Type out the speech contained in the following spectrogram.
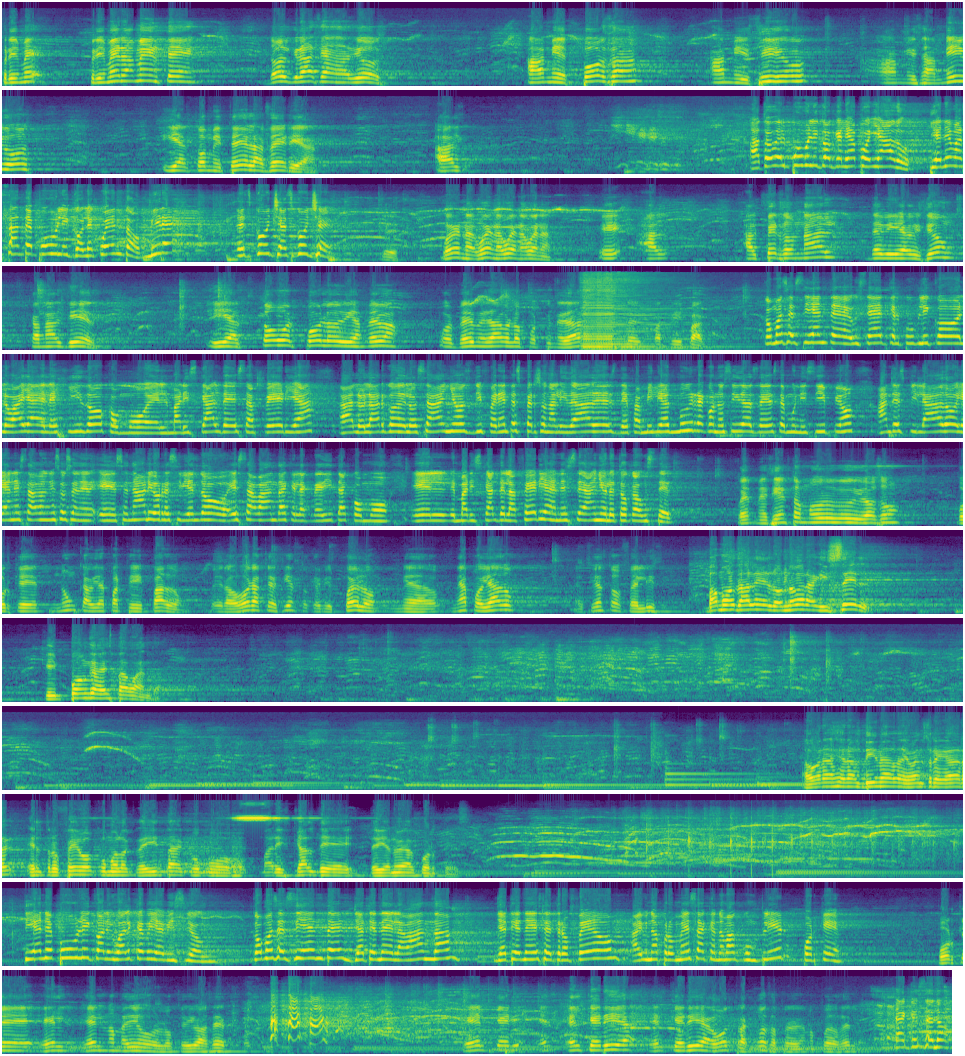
primer- primeramente, doy gracias a Dios, a mi esposa, a mis hijos, a mis amigos y al comité de la feria. Al- A todo el público que le ha apoyado. Tiene bastante público, le cuento. Mire, escuche, escuche. Sí. Buena, buena, buena, buena. Eh, al, al personal de Villavisión, Canal 10, y a todo el pueblo de Villanueva por haberme dado la oportunidad de participar. ¿Cómo se siente usted que el público lo haya elegido como el mariscal de esta feria? A lo largo de los años, diferentes personalidades de familias muy reconocidas de este municipio han desfilado y han estado en esos escen- escenarios recibiendo esta banda que le acredita como el mariscal de la feria. En este año le toca a usted. Pues me siento muy orgulloso porque nunca había participado, pero ahora que siento que mi pueblo me ha, apoyado, me siento feliz. Vamos a darle el honor a Giselle que imponga esta banda. Ahora Geraldina le va a entregar el trofeo como lo acredita como mariscal de, de Villanueva Cortés. Tiene público al igual que Villavisión. ¿Cómo se siente? Ya tiene la banda, ya tiene ese trofeo. Hay una promesa que no va a cumplir. ¿Por qué? Porque él, él no me dijo lo que iba a hacer. Él quería, él, él quería, él quería otra cosa, pero yo no puedo hacerlo. Que usted no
